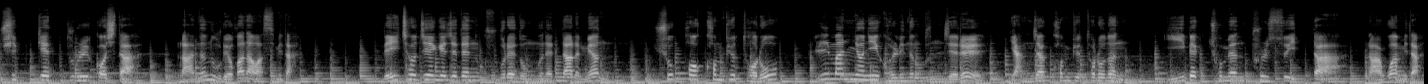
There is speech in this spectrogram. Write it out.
쉽게 뚫을 것이다 라는 우려가 나왔습니다. 네이처지에 게재된 구글의 논문에 따르면 슈퍼컴퓨터로 1만 년이 걸리는 문제를 양자 컴퓨터로는 200초면 풀 수 있다 라고 합니다.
